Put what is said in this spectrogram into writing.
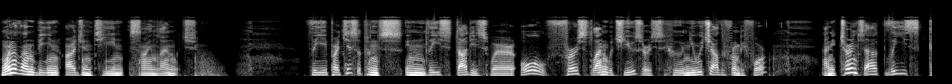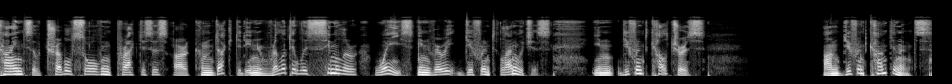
one of them being Argentine Sign Language. The participants in these studies were all first language users who knew each other from before and it turns out these kinds of trouble-solving practices are conducted in relatively similar ways in very different languages, in different cultures, on different continents.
